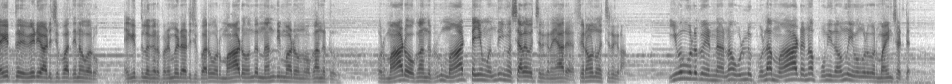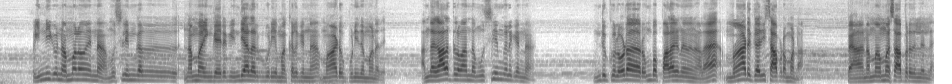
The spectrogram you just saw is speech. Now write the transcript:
எகிப்து வீடியோ அடித்து பார்த்தீங்கன்னா வரும். எகிப்தில் இருக்கிற பிரமிடு அடிச்சு பாரு ஒரு மாடு வந்து நந்தி மாடு ஒன்று உக்காந்துட்டு இருக்கும் ஒரு மாடு உக்காந்துட்டு இருக்கும் மாட்டையும் வந்து இவன் சிலை வச்சிருக்கிறான். யாரு? ஃபிரௌன் வச்சிருக்கிறான். இவங்களுக்கும் என்னன்னா உள்ளுக்குள்ள மாடுனா புனிதம்னு இவங்களுக்கு ஒரு மைண்ட் செட்டு இப்போ இன்றைக்கும் நம்மளும் என்ன முஸ்லீம்கள் நம்ம இங்கே இருக்க இந்தியாவில் இருக்கக்கூடிய மக்களுக்கு என்ன மாடு புனிதமானது. அந்த காலத்தில் வந்த முஸ்லீம்களுக்கு என்ன இந்துக்களோட ரொம்ப பழகினதுனால மாடு கறி சாப்பிட மாட்டான். இப்போ நம்ம அம்மா சாப்பிட்றது இல்லை.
